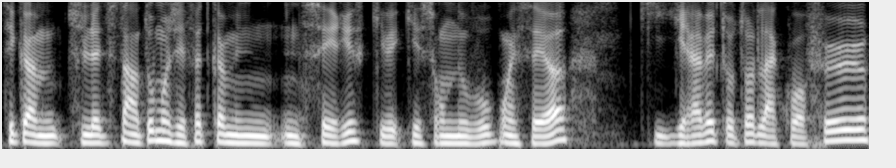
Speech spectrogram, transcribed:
Tu comme tu l'as dit tantôt, moi, j'ai fait comme une, une série qui, qui est sur nouveau.ca qui gravite autour de la coiffure.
